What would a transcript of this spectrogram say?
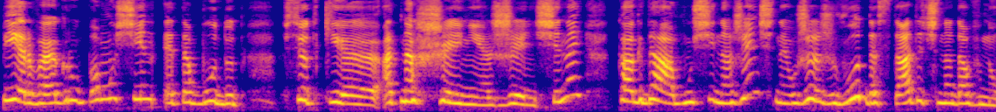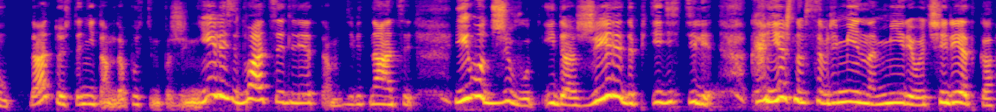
Первая группа мужчин это будут все-таки отношения с женщиной, когда мужчина с женщиной уже живут достаточно давно, да, то есть они там, допустим, поженились в 20 лет, там, в 19, и вот живут, и дожили до 50 лет. Конечно, в современном мире очень редко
